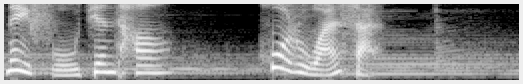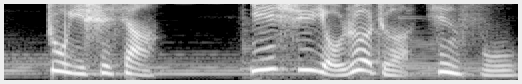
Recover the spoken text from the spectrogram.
内服煎汤，或入丸散。注意事项：阴虚有热者禁服。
